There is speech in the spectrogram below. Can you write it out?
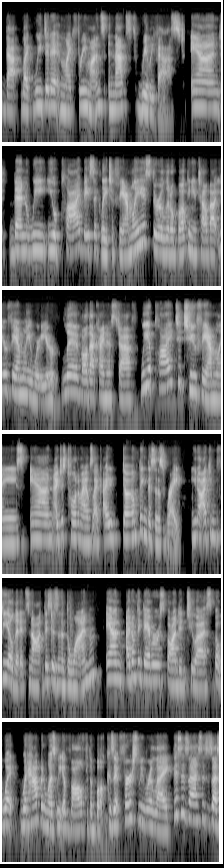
that like we did it in like three months and that's really fast and then we you apply basically to families through a little book and you tell about your family where you live all that kind of stuff we applied to two families and i just told him i was like i don't think this is right you know, I can feel that it's not, this isn't the one. And I don't think they ever responded to us. But what what happened was we evolved the book because at first we were like, this is us, this is us.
